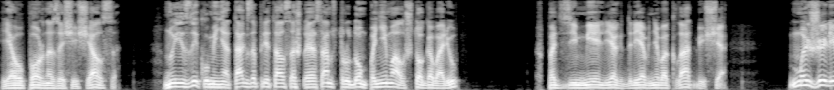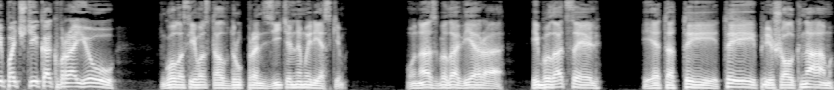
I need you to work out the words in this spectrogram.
Я упорно защищался, но язык у меня так заплетался, что я сам с трудом понимал, что говорю. В подземельях древнего кладбища мы жили почти как в раю. Голос его стал вдруг пронзительным и резким. У нас была вера и была цель. И это ты, ты пришел к нам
